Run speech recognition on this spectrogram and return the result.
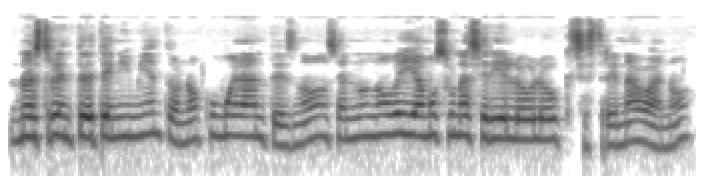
nuestro entretenimiento, ¿no? Como era antes, ¿no? O sea, no, no veíamos una serie Lolo que se estrenaba, ¿no?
